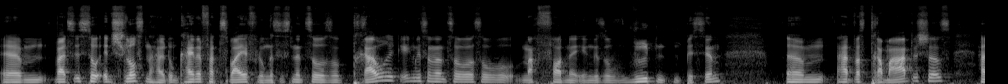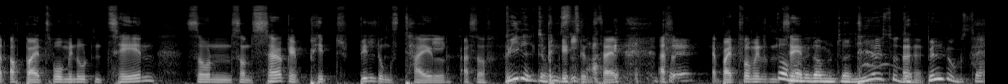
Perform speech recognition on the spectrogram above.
ähm, weil es ist so Entschlossenheit und keine Verzweiflung. Es ist nicht so, so traurig irgendwie, sondern so, so nach vorne irgendwie, so wütend ein bisschen. Ähm, hat was Dramatisches, hat auch bei 2 Minuten 10 so ein, so ein Circle Pit Bildungsteil, also Bildungsteil. Bildungsteil. Also Okay. bei 2 Minuten Ja, 10 meine Damen und Herren, hier ist unser Bildungsteil.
